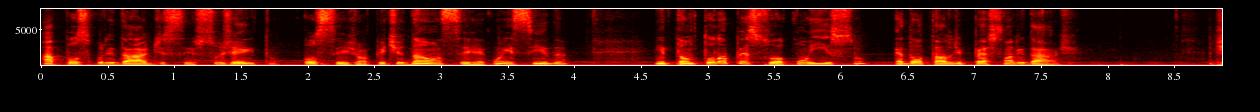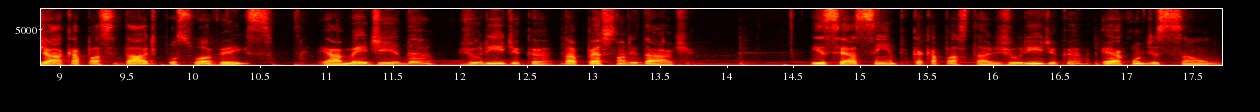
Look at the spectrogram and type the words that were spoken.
a possibilidade de ser sujeito, ou seja, uma aptidão a ser reconhecida. Então, toda pessoa com isso é dotada de personalidade. Já a capacidade, por sua vez, é a medida jurídica da personalidade isso é assim porque a capacidade jurídica é a condição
